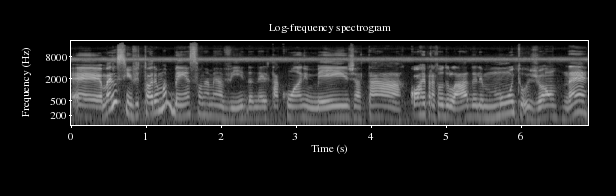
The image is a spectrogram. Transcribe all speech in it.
É, mas assim, Vitória é uma benção na minha vida, né? Ele tá com um ano e meio, já tá, corre para todo lado, ele é muito, o João, né?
